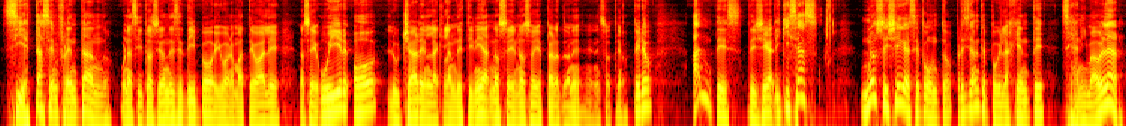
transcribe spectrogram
si estás enfrentando una situación de ese tipo, y bueno, más te vale, no sé, huir o luchar en la clandestinidad. No sé, no soy experto en, en esos temas. Pero antes de llegar, y quizás no se llega a ese punto precisamente porque la gente se anima a hablar.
